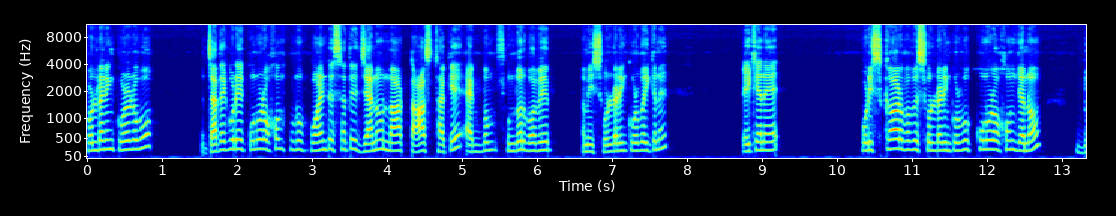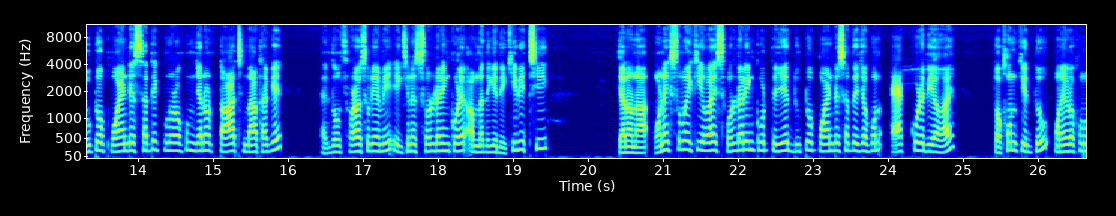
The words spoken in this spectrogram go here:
শোল্ডারিং করে নেব, যাতে করে কোনো রকম কোনো পয়েন্টের সাথে যেন না টাচ থাকে, একদম সুন্দরভাবে আমি শোল্ডারিং করব এইখানে। এইখানে পরিষ্কারভাবে শোল্ডারিং করব, কোনো রকম যেন দুটো পয়েন্টের সাথে কোনো রকম যেন টাচ না থাকে। একদম সরাসরি আমি এইখানে সোল্ডারিং করে আপনাদেরকে দেখিয়ে দিচ্ছি। কেননা অনেক সময় কি হয় সোল্ডারিং করতে গিয়ে দুটো পয়েন্টের সাথে যখন এক করে দেওয়া হয়, তখন কিন্তু অনেক রকম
